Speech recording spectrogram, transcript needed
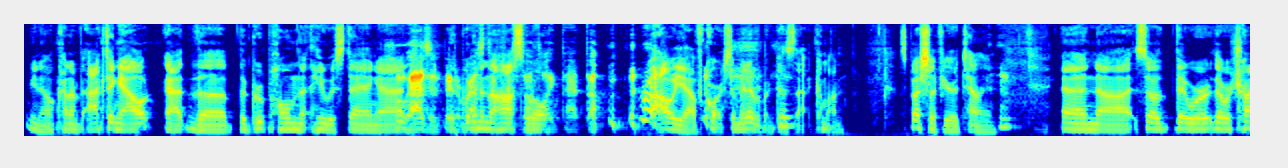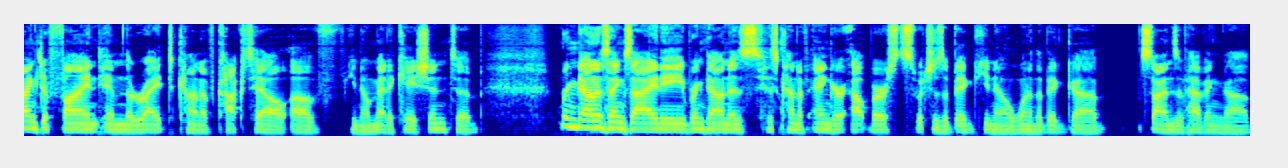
you know kind of acting out at the the group home that he was staying at. Who hasn't been They put him in the hospital. stuff like that though? oh yeah, of course. I mean, everybody does that. Come on, especially if you're Italian. And uh, so they were they were trying to find him the right kind of cocktail of you know medication to bring down his anxiety, bring down his his kind of anger outbursts, which is a big you know one of the big uh, signs of having uh,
